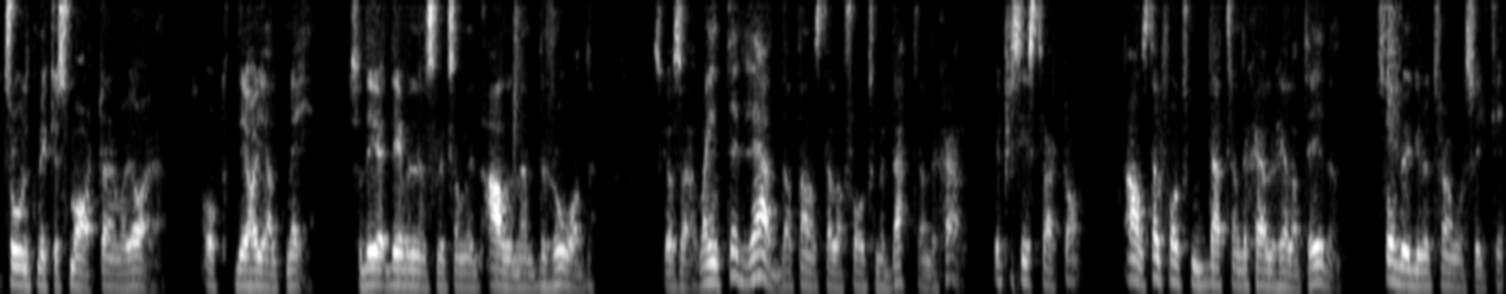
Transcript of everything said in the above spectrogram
otroligt mycket smartare än vad jag är. Och det har hjälpt mig. Så det, det är väl en, liksom ett allmänt råd. Ska jag säga. Var inte rädd att anställa folk som är bättre än dig själv. Det är precis tvärtom. Anställ folk som är bättre än dig själv hela tiden. Så bygger du ett framgångsrikt team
